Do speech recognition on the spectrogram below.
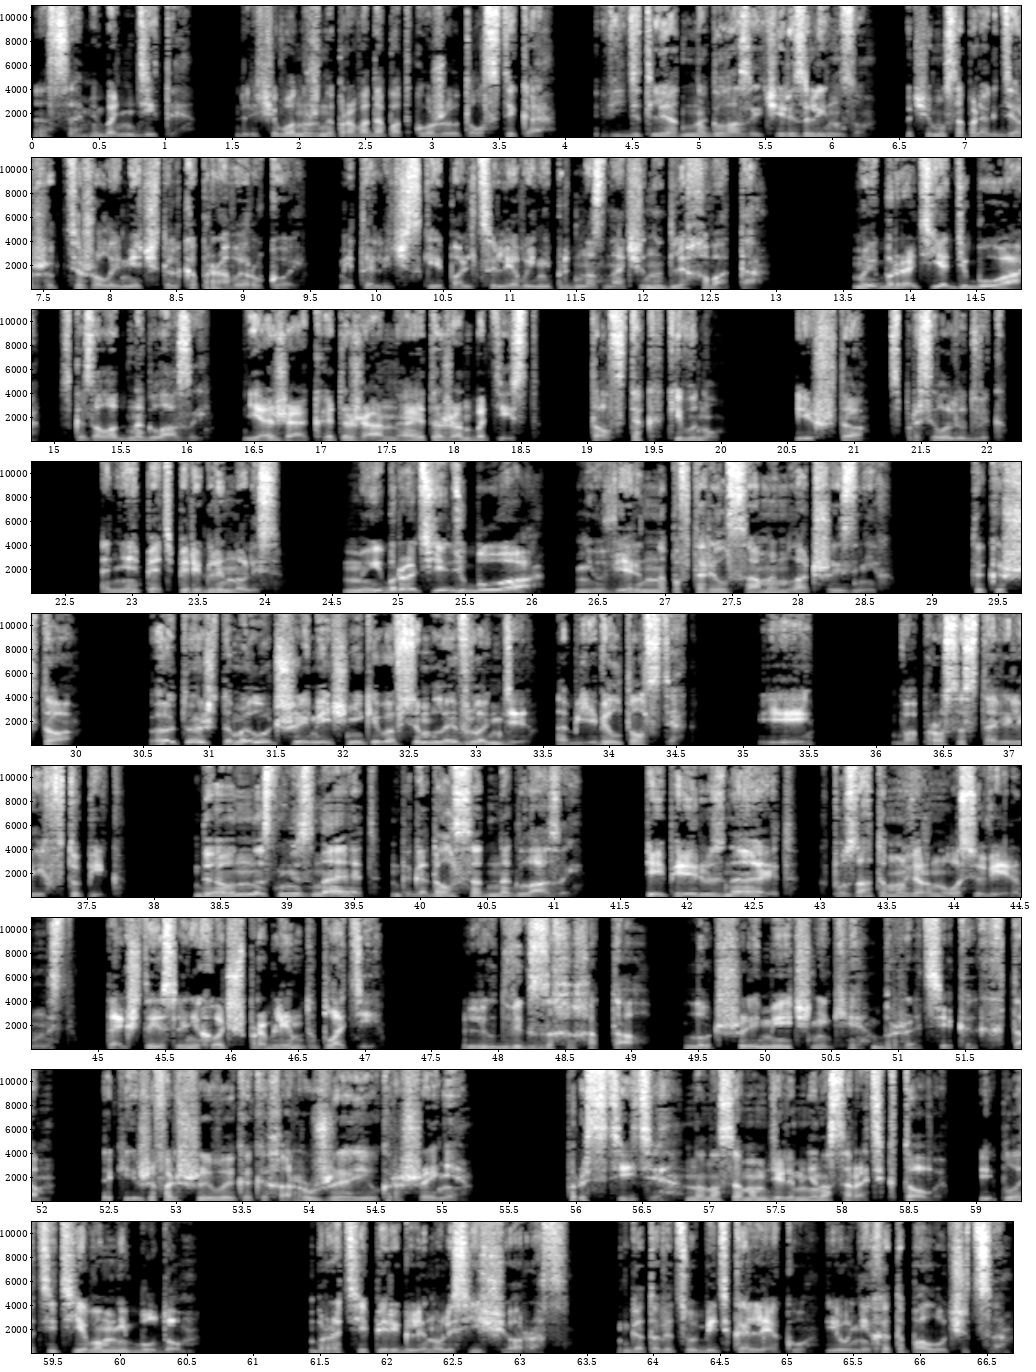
А сами бандиты для чего нужны провода под кожей у толстяка? Видит ли одноглазый через линзу? Почему сопляк держит тяжелый меч только правой рукой? Металлические пальцы левой не предназначены для хвата. «Мы братья Дебуа», — сказал одноглазый. «Я Жак, это Жан, а это Жан-Батист». Толстяк кивнул. «И что?» — спросил Людвиг. Они опять переглянулись. «Мы братья Дебуа», — неуверенно повторил самый младший из них. «Так и что?» «А то, что мы лучшие мечники во всем Левленде», — объявил толстяк. «И?» Вопросы ставили их в тупик. «Да он нас не знает», — догадался Одноглазый. «Теперь узнает», — к пузатому вернулась уверенность. «Так что если не хочешь проблем, то плати». Людвиг захохотал. «Лучшие мечники, братья, как их там. Такие же фальшивые, как их оружие и украшения. Простите, но на самом деле мне насрать, кто вы и платить я вам не буду». Братья переглянулись еще раз. Готовятся убить калеку, и у них это получится.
